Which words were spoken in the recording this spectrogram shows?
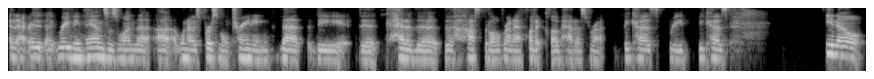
and uh, Raving Fans was one that uh, when I was personal training that the the head of the the hospital run athletic club had us run because read because you know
